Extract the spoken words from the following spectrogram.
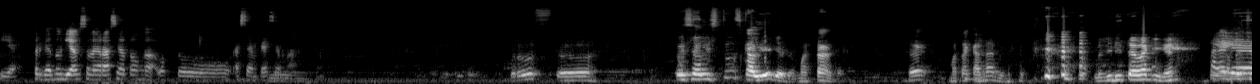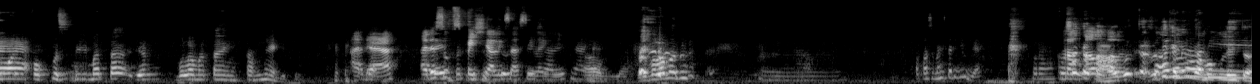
Iya tergantung diakselerasi atau enggak waktu SMP SMA hmm. Terus uh, spesialis tuh sekali aja tuh mata saya mata kanan. Lebih detail lagi kan? Ada cuma fokus di mata yang bola mata yang hitamnya gitu. Ada ada subspesialisasi lagi. ada. berapa lama tuh? Hmm, apa semester juga? Kurang kurang tahu, tahu. berarti kalian nggak mau kuliah itu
